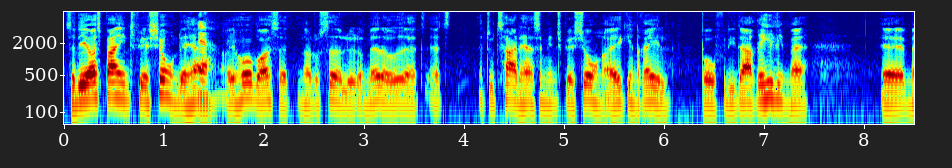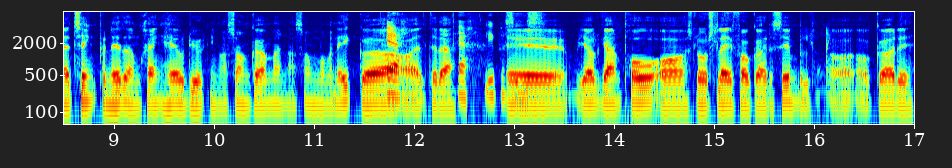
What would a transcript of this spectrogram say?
Så det er også bare inspiration, det her. Ja. Og jeg håber også, at når du sidder og lytter med derude, at, at, at du tager det her som inspiration, og ikke en regelbog, fordi der er rigeligt med øh, med ting på nettet omkring havedyrkning, og sådan gør man, og så må man ikke gøre, Ja. og alt det der. Ja, lige præcis. Øh, jeg vil gerne prøve at slå et slag for at gøre det simpelt, og, og gøre det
